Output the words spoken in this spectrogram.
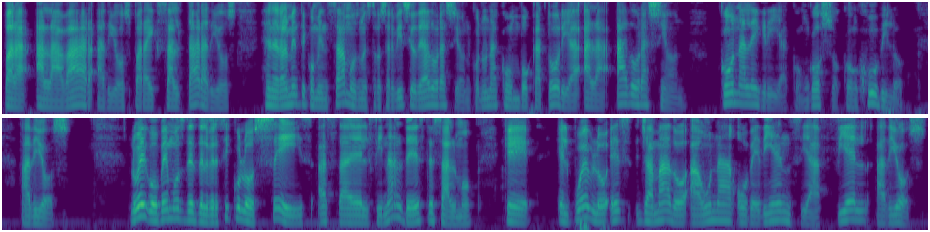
para alabar a Dios, para exaltar a Dios. Generalmente comenzamos nuestro servicio de adoración con una convocatoria a la adoración, con alegría, con gozo, con júbilo a Dios. Luego vemos desde el versículo 6 hasta el final de este salmo que el pueblo es llamado a una obediencia fiel a Dios.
